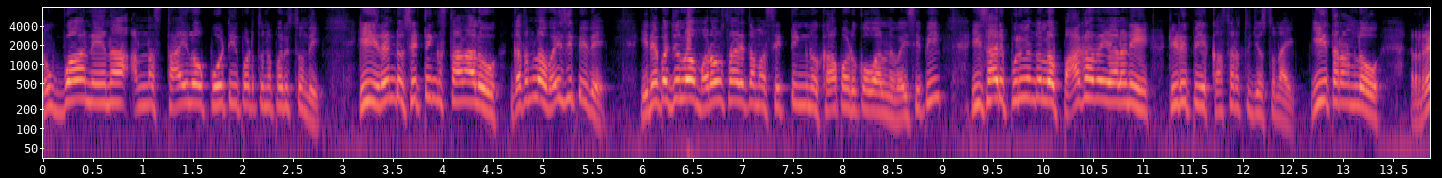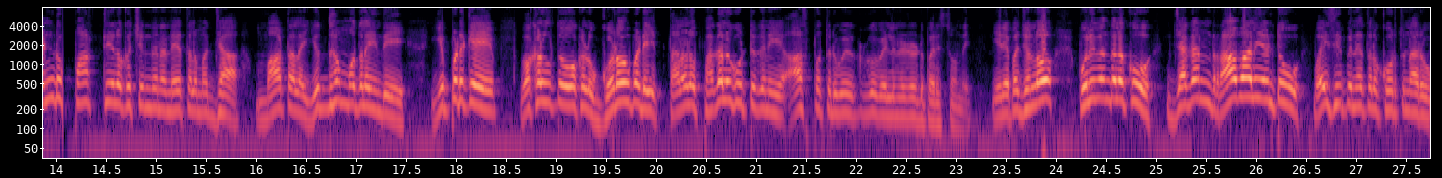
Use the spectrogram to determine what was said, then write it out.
నువ్వా నేనా అన్న స్థాయిలో పోటీ పడుతున్న పరిస్థితుంది. ఈ రెండు సిట్టింగ్ స్థానాలు గతంలో వైసీపీవే. ఈ నేపథ్యంలో మరోసారి తమ సిట్టింగ్ను కాపాడుకోవాలని వైసీపీ ఈసారి పులివెందుల్లో పాగా వేయాలని టీడీపీ కసరత్తు చేస్తున్నాయి. ఈ తరంలో రెండు పార్టీలకు చెందిన నేతల మధ్య మాటల యుద్ధం మొదలైంది. ఇప్పటికే ఒకరితో ఒకరు గొడవపడి తలలు పగలగొట్టుకుని ఆసుపత్రి వైపుకు వెళ్ళినటువంటి పరిస్థితి ఉంది ఈ నేపథ్యంలో పులివెందులకు జగన్ రావాలి అంటూ వైసీపీ నేతలు కోరుతున్నారు.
